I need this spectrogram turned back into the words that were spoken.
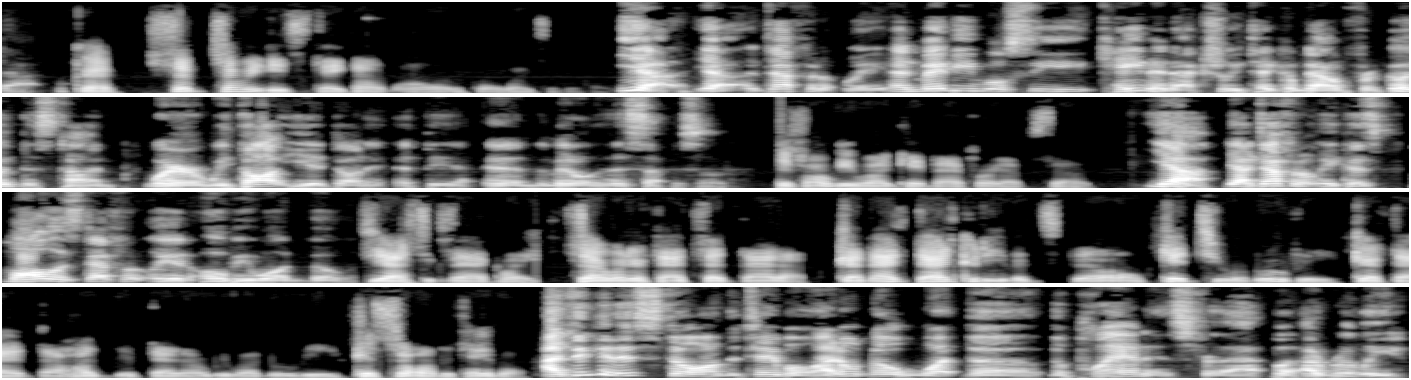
that. Okay, so somebody needs to take down Maul in a full lightsaber. Yeah, yeah, definitely. And maybe we'll see Kanan actually take him down for good this time, where we thought he had done it at the in the middle of this episode. If Obi Wan came back for an episode. Yeah, yeah, definitely, because Maul is definitely an Obi-Wan villain. Yes, exactly. So I wonder if that set that up. 'Cause that that could even still get to a movie. If that if that Obi Wan movie gets still on the table. I think it is still on the table. I don't know what the the plan is for that, but I really,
